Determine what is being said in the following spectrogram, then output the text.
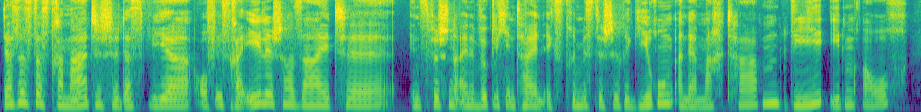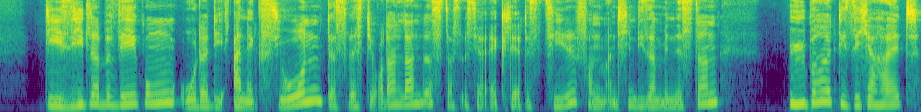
Das ist das Dramatische, dass wir auf israelischer Seite inzwischen eine wirklich in Teilen extremistische Regierung an der Macht haben, die eben auch die Siedlerbewegung oder die Annexion des Westjordanlandes, das ist ja erklärtes Ziel von manchen dieser Ministern, über die Sicherheit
